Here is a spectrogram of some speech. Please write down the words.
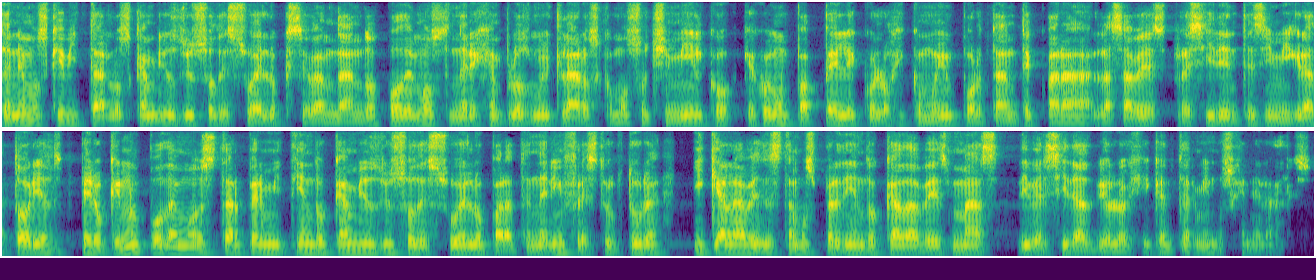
Tenemos que evitar los cambios de uso de suelo que se van dando. Podemos tener ejemplos muy claros como Xochimilco, que juega un papel ecológico muy importante para las aves residentes y migratorias, pero que no podemos estar permitiendo cambios de uso de suelo para tener infraestructura y que a la vez estamos perdiendo cada vez más diversidad biológica en términos generales.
